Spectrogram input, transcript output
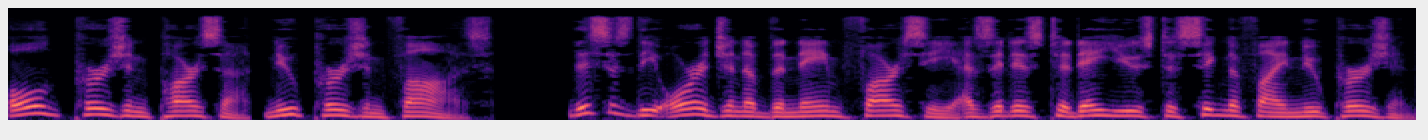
Old Persian Parsa, New Persian Fars. This is the origin of the name Farsi as it is today used to signify New Persian.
